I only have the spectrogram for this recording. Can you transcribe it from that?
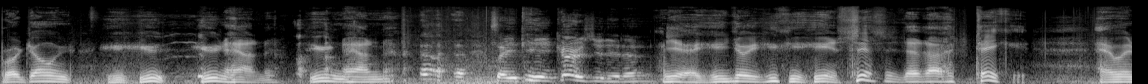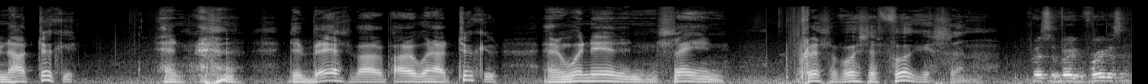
Bro Jones, you, you, you can handle it. You can handle it. So he, he encouraged you to. Uh, Yeah, he, he, he, he insisted that I take it. And when I took it, and the best part about it, when I took it and went in and saying, Plessy versus Ferguson. Plessy Ferg- Ferguson.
